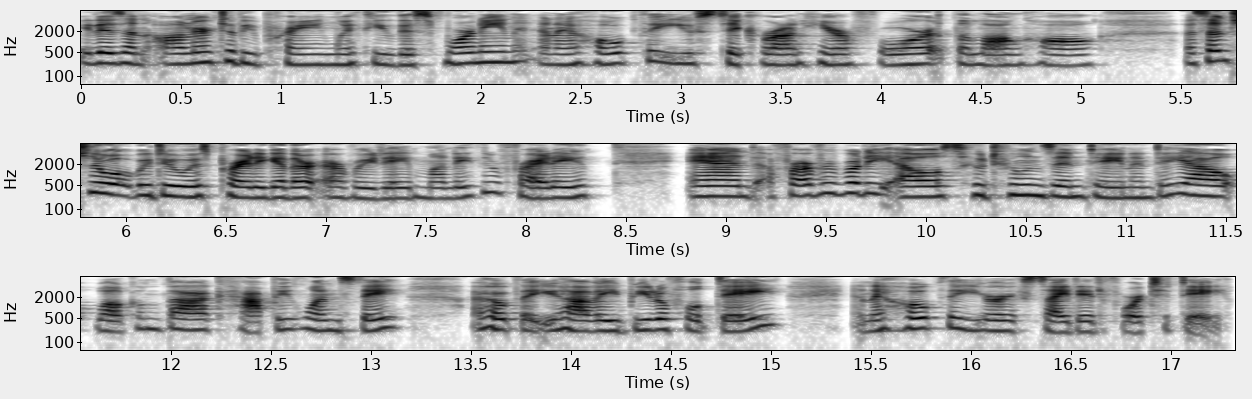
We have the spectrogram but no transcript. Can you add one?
It is an honor to be praying with you this morning, and I hope that you stick around here for the long haul. Essentially, what we do is pray together every day, Monday through Friday. And for everybody else who tunes in day in and day out, welcome back. Happy Wednesday. I hope that you have a beautiful day, and I hope that you're excited for today.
